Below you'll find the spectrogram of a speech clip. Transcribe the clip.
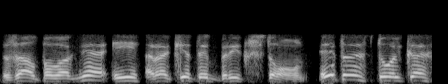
залпового огня и ракеты Брикстоун. Это только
